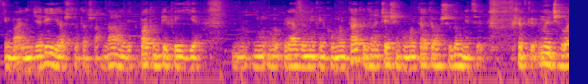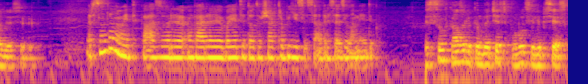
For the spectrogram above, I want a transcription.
schimba lingeria și tot așa, da? Adică poate un pic e, creează o mică incomoditate, dar aceeași incomoditate au și domnițele. Cred că nu e ceva deosebit. Dar sunt anumite cazuri în care băieții totuși ar trebui să se adreseze la medic. Sunt cazurile când aceste poluții lipsesc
